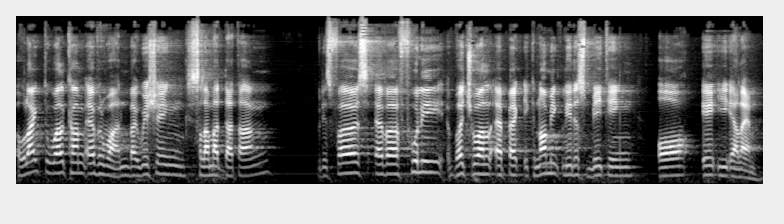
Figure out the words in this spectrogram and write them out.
I would like to welcome everyone by wishing Selamat datang to this first ever fully virtual APEC Economic Leaders Meeting or AELM.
